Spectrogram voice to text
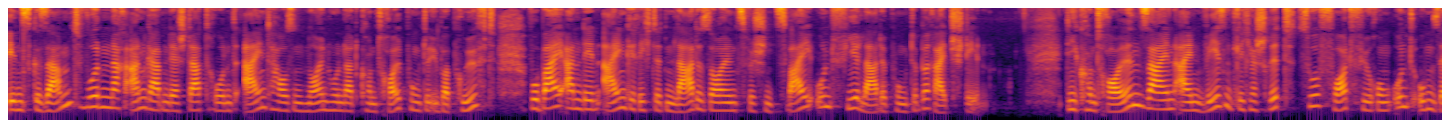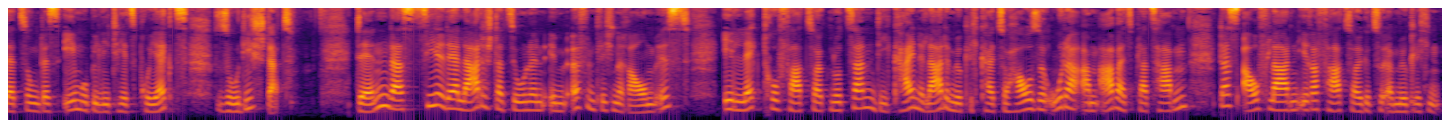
Insgesamt wurden nach Angaben der Stadt rund 1900 Kontrollpunkte überprüft, wobei an den eingerichteten Ladesäulen zwischen zwei und vier Ladepunkte bereitstehen. Die Kontrollen seien ein wesentlicher Schritt zur Fortführung und Umsetzung des E-Mobilitätsprojekts, so die Stadt. Denn das Ziel der Ladestationen im öffentlichen Raum ist, Elektrofahrzeugnutzern, die keine Lademöglichkeit zu Hause oder am Arbeitsplatz haben, das Aufladen ihrer Fahrzeuge zu ermöglichen.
